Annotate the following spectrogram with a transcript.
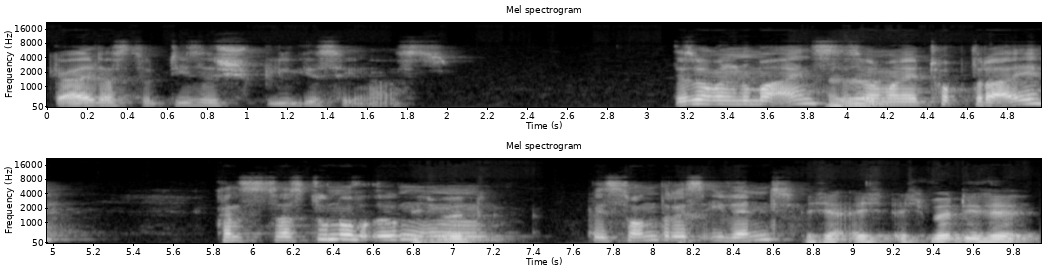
geil, dass du dieses Spiel gesehen hast. Das war meine Nummer eins, also, das war meine Top 3. Kannst, hast du noch irgendein besonderes Event? Ich, ich, ich würde diese,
